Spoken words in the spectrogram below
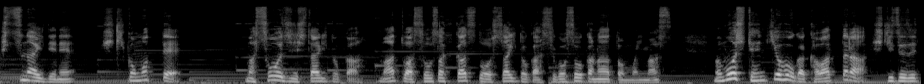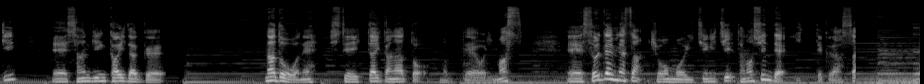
室内でね、引きこもって、まあ、掃除したりとか、まあ、あとは創作活動をしたりとか過ごそうかなと思います。まあ、もし天気予報が変わったら、引き続き、えー、山林開拓などをね、していきたいかなと思っております。えー、それでは皆さん、今日も一日楽しんでいってください。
